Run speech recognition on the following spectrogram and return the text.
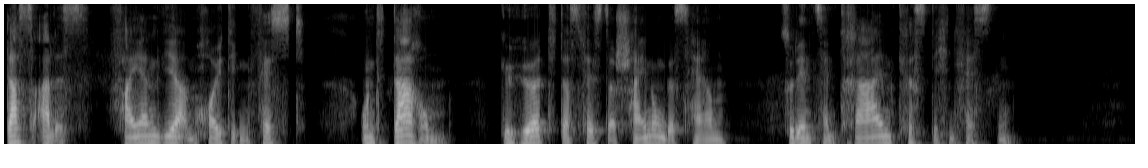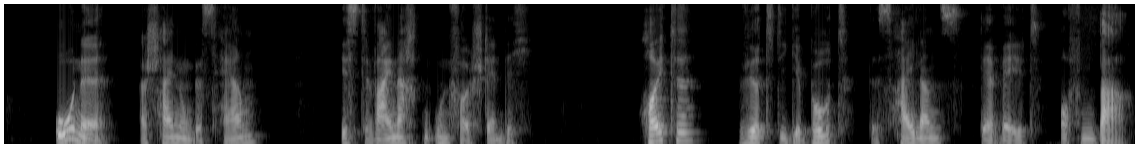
Das alles feiern wir am heutigen Fest und darum gehört das Fest Erscheinung des Herrn zu den zentralen christlichen Festen. Ohne Erscheinung des Herrn ist Weihnachten unvollständig. Heute wird die Geburt des Heilands der Welt offenbar.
